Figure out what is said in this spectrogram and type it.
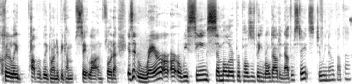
clearly probably going to become state law in Florida, is it rare, or are, are we seeing similar proposals being rolled out in other states? Do we know about that?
